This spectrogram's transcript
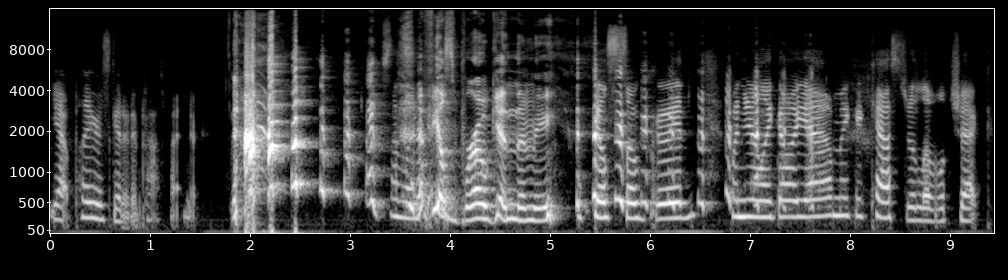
Yeah, players get it in Pathfinder. Like it feels broken to me. It feels so good when you're like, oh yeah, make a caster level check.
